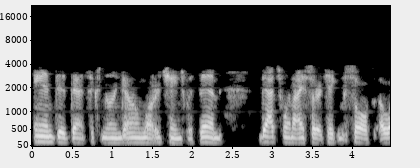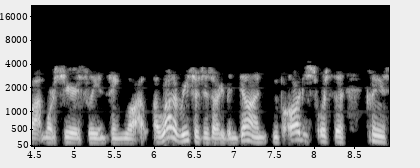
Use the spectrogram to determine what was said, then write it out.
and did that six million gallon water change with them, that's when I started taking salt a lot more seriously and saying, well, a lot of research has already been done. We've already sourced the cleanest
